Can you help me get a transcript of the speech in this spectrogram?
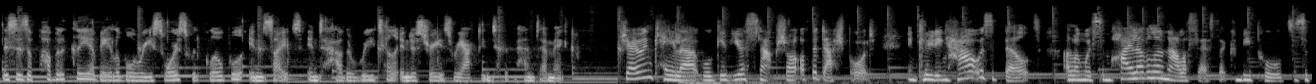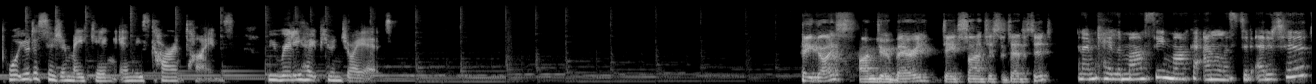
This is a publicly available resource with global insights into how the retail industry is reacting to the pandemic. Joe and Kayla will give you a snapshot of the dashboard, including how it was built, along with some high level analysis that can be pulled to support your decision making in these current times. We really hope you enjoy it. Hey guys, I'm Joe Berry, data scientist at Edited. And I'm Kayla Marci, market analyst at Edited.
